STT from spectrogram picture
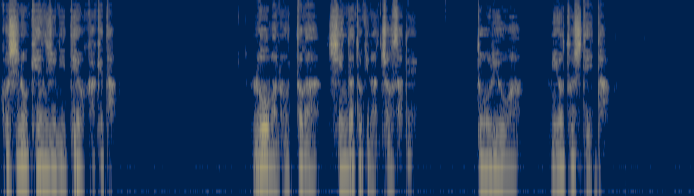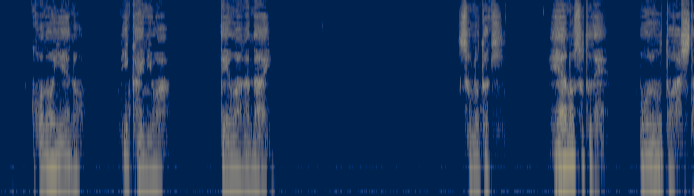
腰の拳銃に手をかけた。老婆の夫が死んだ時の調査で同僚は見落としていた。この家の2階には電話がないその時部屋の外で物音がした。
